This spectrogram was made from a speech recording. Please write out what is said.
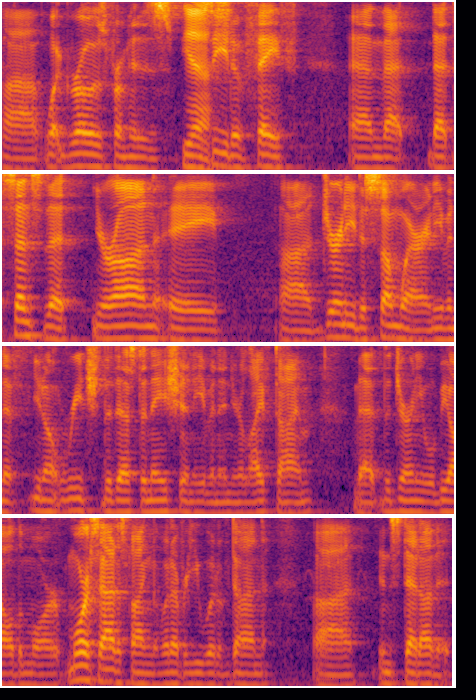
uh, what grows from his yes. seed of faith, and that that sense that you're on a uh, journey to somewhere, and even if you don't reach the destination, even in your lifetime, that the journey will be all the more more satisfying than whatever you would have done uh, instead of it.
